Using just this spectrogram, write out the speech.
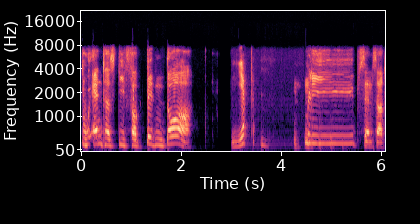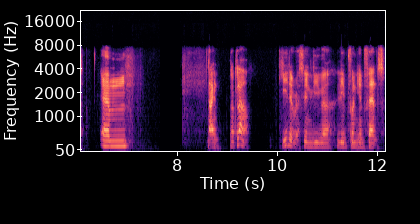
Du enterst die Forbidden Door. Yep. Blieb Sensat. Ähm, nein, na klar. Jede Wrestling-Liga lebt von ihren Fans.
